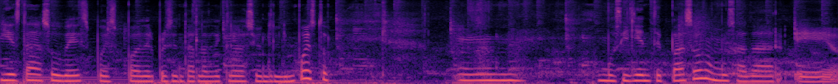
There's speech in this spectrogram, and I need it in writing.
y esta a su vez pues poder presentar la declaración del impuesto. Mm, como siguiente paso vamos a dar eh,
